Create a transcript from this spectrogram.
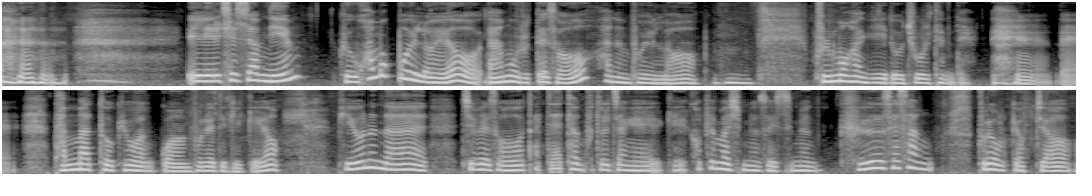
1173님, 그 화목 보일러예요. 나무로 떼서 하는 보일러. 음, 불멍하기도 좋을 텐데. 네. 단마토 교환권 보내드릴게요. 비 오는 날 집에서 따뜻한 구들장에 이렇게 커피 마시면서 있으면 그 세상 부러울 게 없죠.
